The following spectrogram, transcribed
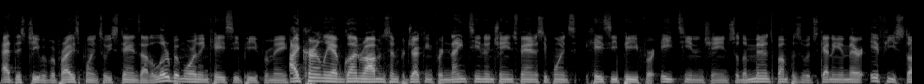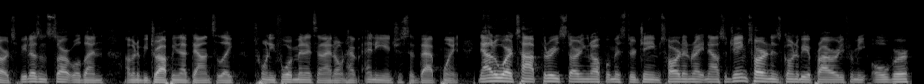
at this cheap of a price point. So he stands out a little bit more than KCP for me. I currently have Glenn Robinson projecting for 19 and change fantasy points, KCP for 18 and change. So the minutes bump is what's getting in there if he starts. If he doesn't start, well, then I'm going to be dropping that down to like 24 minutes, and I don't have any interest at that point. Now to our top three, starting it off with Mr. James Harden right now. So James Harden is going to be a priority for me over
